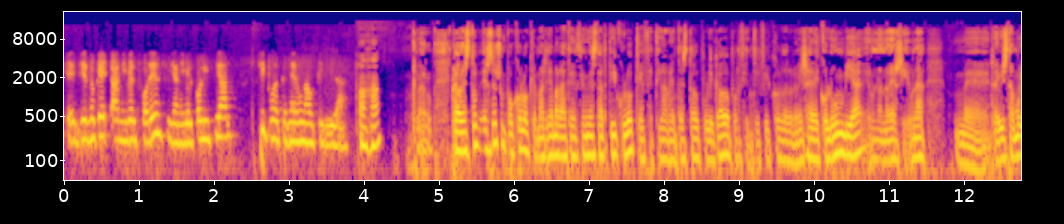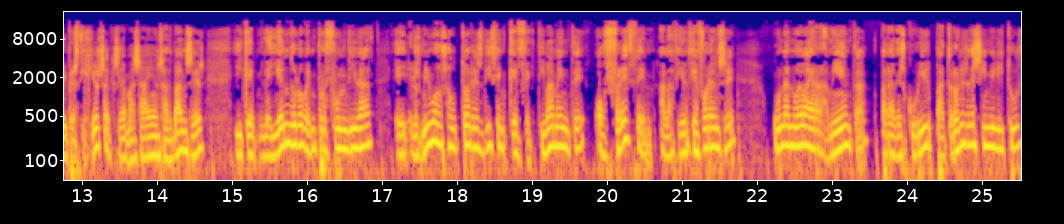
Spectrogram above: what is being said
que entiendo que a nivel forense y a nivel policial sí puede tener una utilidad. Claro, claro esto, esto es un poco lo que más llama la atención de este artículo, que efectivamente ha estado publicado por científicos de la Universidad de Columbia, en una, una eh, revista muy prestigiosa que se llama Science Advances, y que leyéndolo en profundidad, eh, los mismos autores dicen que efectivamente ofrecen a la ciencia forense una nueva herramienta para descubrir patrones de similitud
